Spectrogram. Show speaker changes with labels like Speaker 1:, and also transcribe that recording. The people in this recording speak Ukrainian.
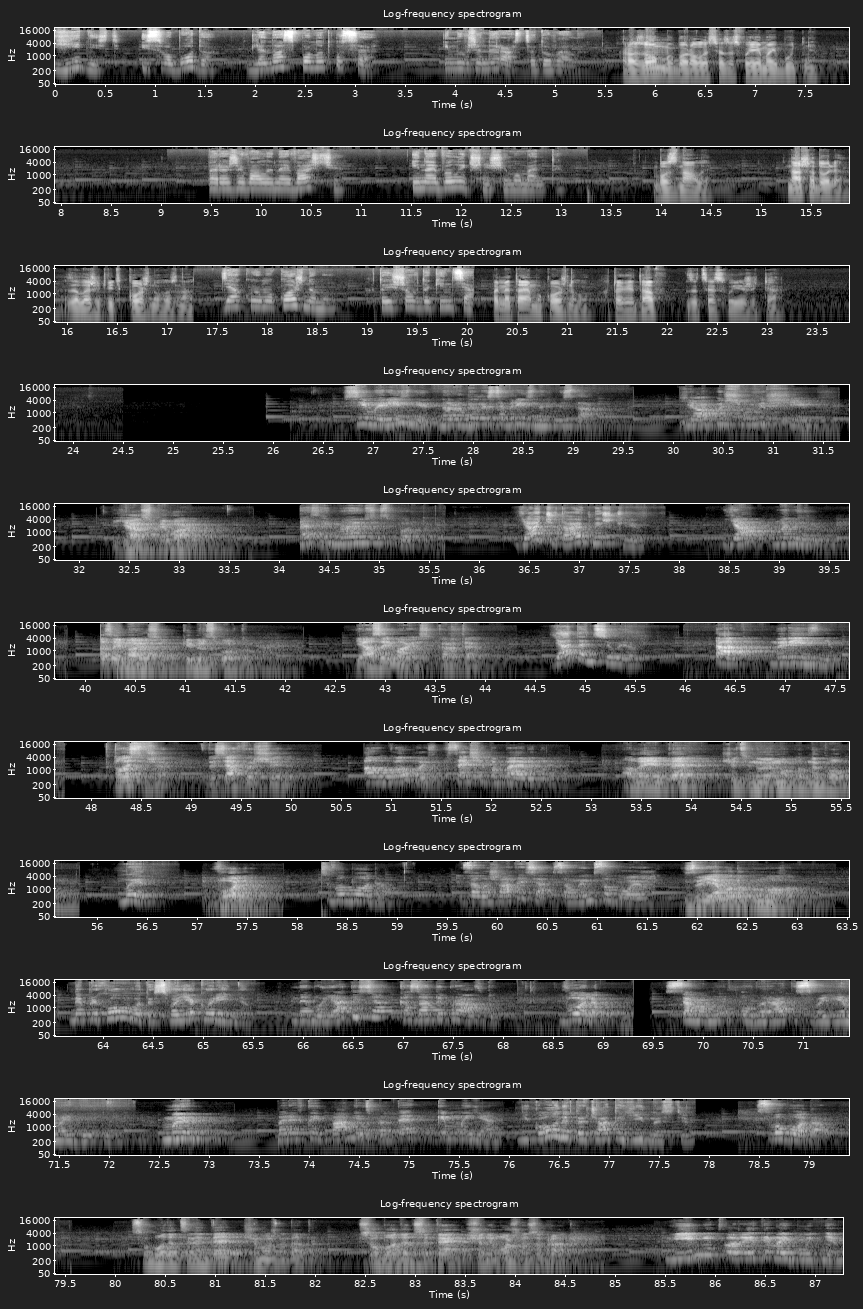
Speaker 1: Гідність і свобода для нас понад усе, і ми вже не раз це довели.
Speaker 2: Разом ми боролися за своє майбутнє.
Speaker 1: Переживали найважчі і найвеличніші моменти.
Speaker 2: бо знали, наша доля залежить від кожного з нас.
Speaker 1: Дякуємо кожному, хто йшов до кінця.
Speaker 2: Пам'ятаємо кожного, хто віддав за це своє життя.
Speaker 3: Всі ми різні, народилися в різних містах.
Speaker 4: Я пишу вірші.
Speaker 5: Я співаю.
Speaker 3: Я займаюся спортом.
Speaker 4: Я читаю книжки.
Speaker 3: Я малюю.
Speaker 5: Я займаюся кіберспортом.
Speaker 6: Я займаюсь карате.
Speaker 4: Я танцюю.
Speaker 7: Так, ми різні,
Speaker 6: Хтось вже досяг вершини.
Speaker 7: а у когось все ще попереду.
Speaker 5: Але є те, що цінуємо однаково.
Speaker 4: Мир.
Speaker 5: Воля.
Speaker 3: Свобода. Залишатися самим собою.
Speaker 6: Взаємодопомога.
Speaker 4: Не приховувати своє коріння.
Speaker 3: Не боятися казати правду. Воля. Самому обирати своє майбутнє. Мир.
Speaker 8: Берегти пам'ять про те, ким ми є.
Speaker 4: Ніколи не втрачати гідності.
Speaker 7: Свобода.
Speaker 5: Свобода це не те, що можна дати. Свобода це те, що не можна забрати.
Speaker 7: Вільні творити майбутнє.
